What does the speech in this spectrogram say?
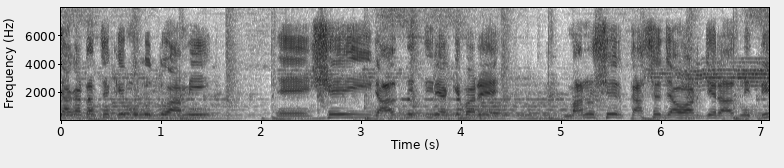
জায়গাটা থেকে মূলত আমি সেই রাজনীতির একেবারে মানুষের কাছে যাওয়ার যে রাজনীতি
